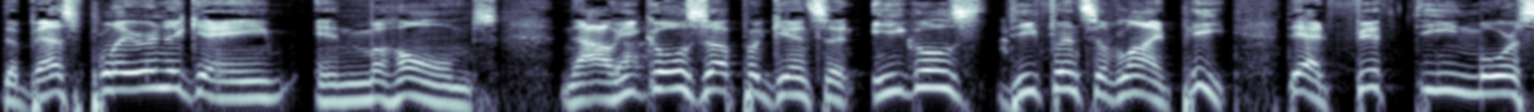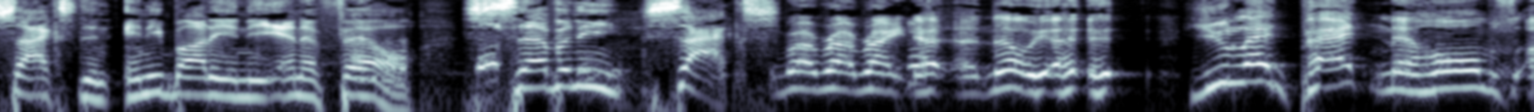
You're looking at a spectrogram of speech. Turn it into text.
The best player in the game in Mahomes. Now he goes up against an Eagles defensive line. Pete, they had 15 more sacks than anybody in the NFL. 70 sacks. Right, right, right. Uh, uh, no, uh, uh, you let Pat Mahomes uh,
